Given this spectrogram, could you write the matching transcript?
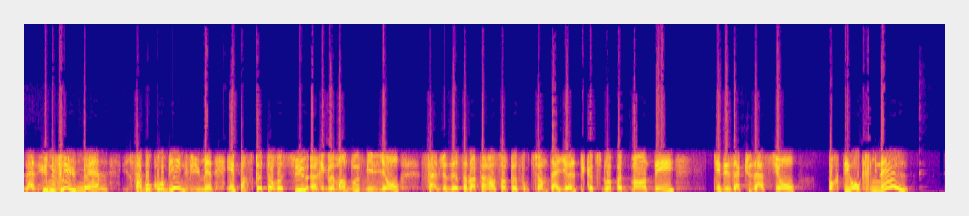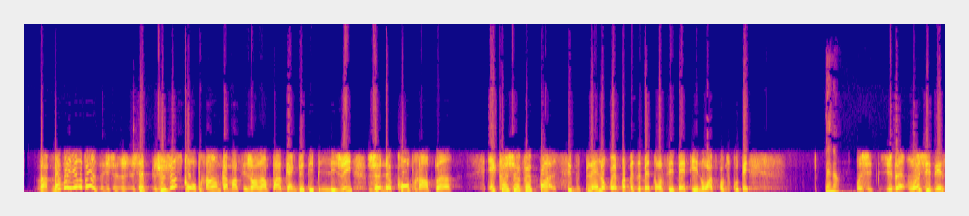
la- une vie humaine, ça vaut combien une vie humaine? Et parce que tu as reçu un règlement de 12 millions, ça, je veux dire, ça doit faire en sorte qu'il faut que tu fermes ta gueule puis que tu dois pas demander qu'il y ait des accusations portées aux criminels. Ben, ben voyons donc, je, je, je veux juste comprendre comment ces gens-là passent, gang de débiles légers. Je ne comprends pas. Et que je veux pas, s'il vous plaît, on ne pas me dire, ben, ton c'est bien, t'es noir, pas du côté. Ben non. Moi, j'ai- j'ai- Moi, j'ai des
